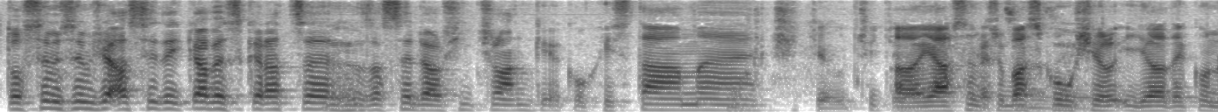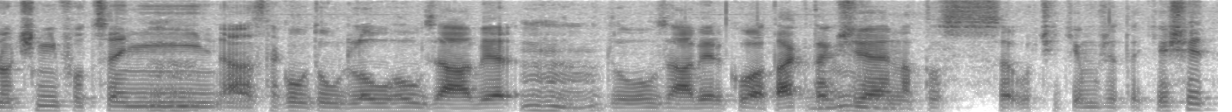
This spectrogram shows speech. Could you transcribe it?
to si myslím, že asi teďka ve zkratce mm. zase další články jako chystáme. Určitě, určitě. Já jsem třeba zkoušel i dělat jako noční focení mm. s takovou tou dlouhou, závěr, mm. dlouhou závěrkou a tak, mm. takže na to se určitě můžete těšit.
